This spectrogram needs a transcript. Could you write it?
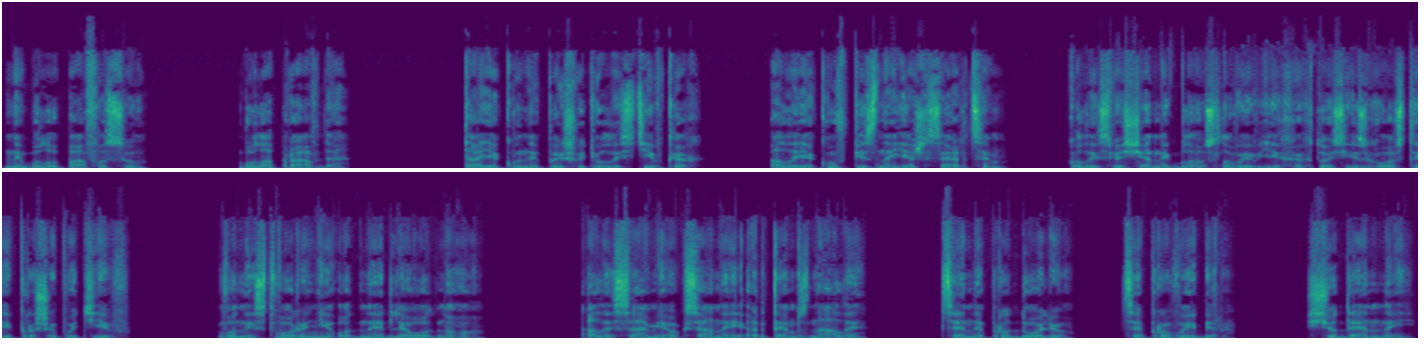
не було пафосу, була правда, та, яку не пишуть у листівках, але яку впізнаєш серцем. Коли священник благословив їх, а хтось із гостей прошепотів вони створені одне для одного. Але самі Оксана і Артем знали це не про долю, це про вибір щоденний,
